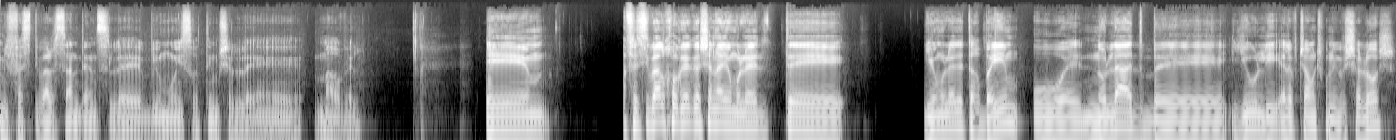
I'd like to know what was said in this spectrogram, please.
מפסטיבל סנדנס לבימוי סרטים של מארוול. הפסטיבל חוגג השנה יום הולדת, אה, יום הולדת 40, הוא אה, נולד ביולי 1983,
